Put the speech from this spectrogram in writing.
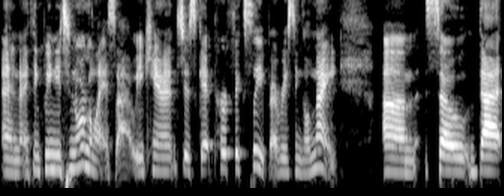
and I think we need to normalize that. We can't just get perfect sleep every single night. Um, so that,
